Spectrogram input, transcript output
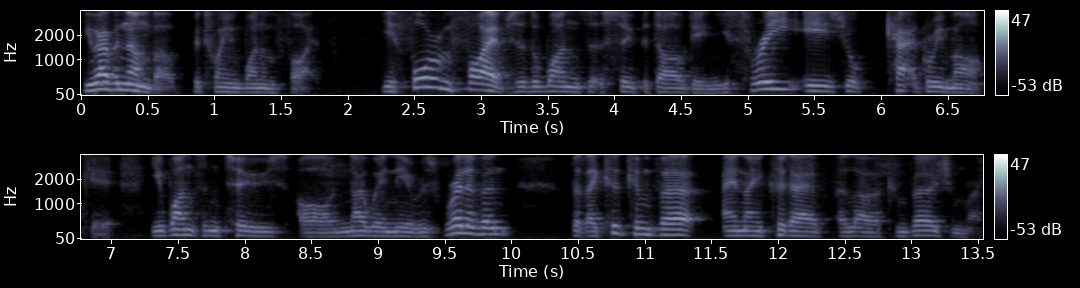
you have a number between one and five. Your four and fives are the ones that are super dialed in. Your three is your category market. Your ones and twos are nowhere near as relevant, but they could convert and they could have a lower conversion rate.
